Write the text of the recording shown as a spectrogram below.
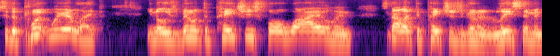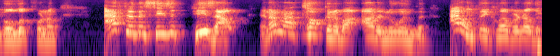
to the point where like you know he's been with the Patriots for a while, and it's not like the Patriots are going to release him and go look for him. After the season, he's out. And I'm not talking about out of New England. I don't think he'll another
